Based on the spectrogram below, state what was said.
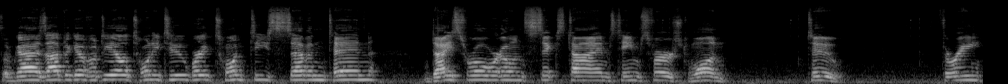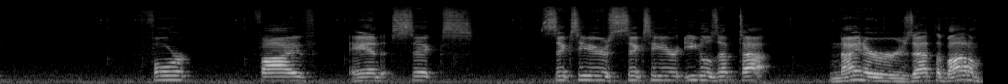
What's up, guys? Optic FOTL 22, break 2710. Dice roll, we're going six times. Teams first. One, two, three, four, five, and six. Six here, six here. Eagles up top. Niners at the bottom.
